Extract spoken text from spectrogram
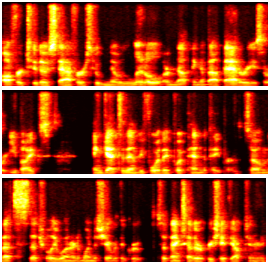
offer to those staffers who know little or nothing about batteries or e-bikes and get to them before they put pen to paper. So that's that's really what I wanted to share with the group. So thanks, Heather. Appreciate the opportunity.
